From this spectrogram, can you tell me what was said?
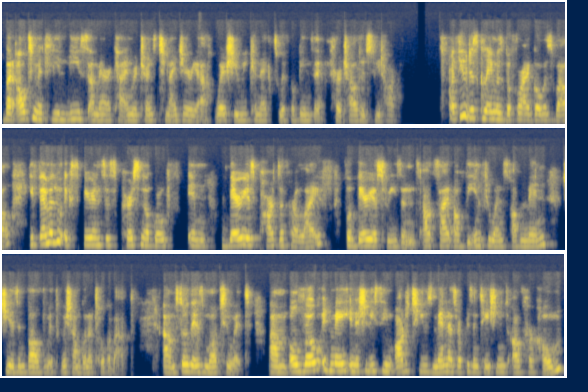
but ultimately leaves America and returns to Nigeria, where she reconnects with Obinze, her childhood sweetheart. A few disclaimers before I go as well. Ifemelu experiences personal growth in various parts of her life for various reasons outside of the influence of men she is involved with, which I'm going to talk about. Um, so there's more to it. Um, although it may initially seem odd to use men as representations of her home,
